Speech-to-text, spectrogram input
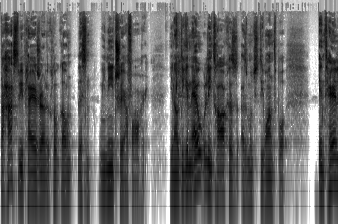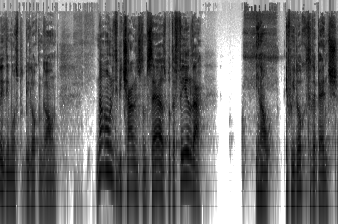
There has to be players around the club going, listen, we need three or four here. You know, they can outwardly talk as as much as they want, but internally they must be looking, going, not only to be challenged themselves, but to feel that you know, if we look to the bench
